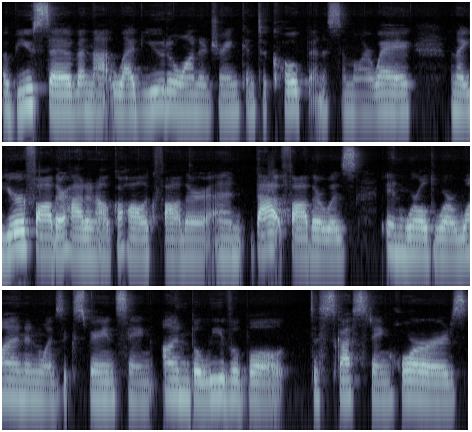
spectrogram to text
abusive and that led you to want to drink and to cope in a similar way? And that your father had an alcoholic father and that father was in World War One and was experiencing unbelievable, disgusting horrors,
